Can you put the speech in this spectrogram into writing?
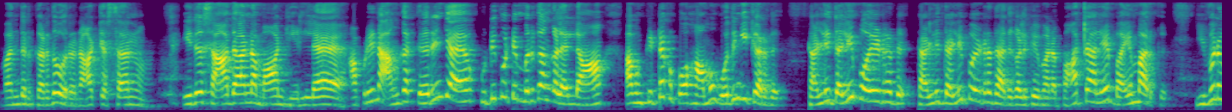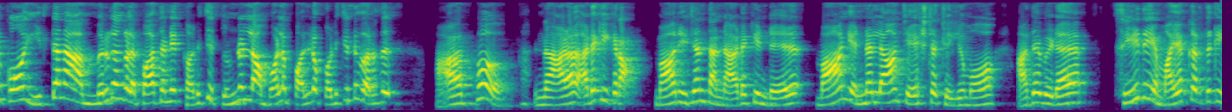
வந்திருக்கிறது ஒரு ராட்சசன். இது சாதாரண மான் இல்ல அப்படின்னு அங்க தெரிஞ்ச குட்டி குட்டி மிருகங்கள் எல்லாம் அவன் கிட்டக்கு போகாம ஒதுங்கிக்கிறது. தள்ளி தள்ளி போயிடுறது. தள்ளி தள்ளி போயிடுறது. அதுகளுக்கு இவனை பார்த்தாலே பயமா இருக்கு. இவனுக்கும் இத்தனை மிருகங்களை பார்த்தோன்னே கடிச்சு துண்ணெல்லாம் போல பல்ல கடிச்சுட்டு வருது. அப்போ நான் அடக்கிக்கிறான். மாரீஜன் தன்னை அடக்கிண்டு மான் என்னெல்லாம் சேஷ்டை செய்யுமோ அதை விட சீதையை மயக்கிறதுக்கு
